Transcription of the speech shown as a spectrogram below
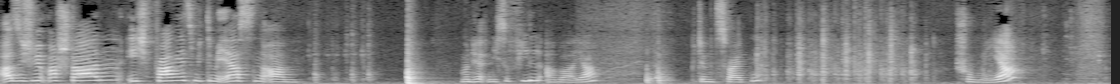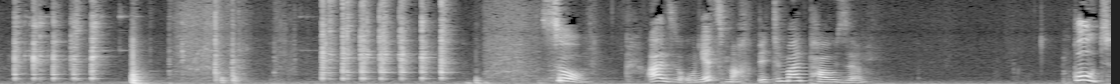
Also ich würde mal starten. Ich fange jetzt mit dem ersten an. Man hört nicht so viel, aber ja. Mit dem zweiten. Schon mehr. So, also und jetzt macht bitte mal Pause. Gut,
